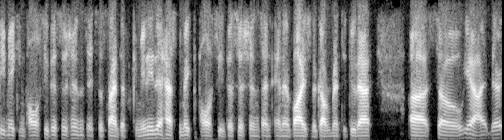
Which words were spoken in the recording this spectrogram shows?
be making policy decisions. It's the scientific community that has to make the policy decisions and, and advise the government to do that. Uh, so yeah, there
